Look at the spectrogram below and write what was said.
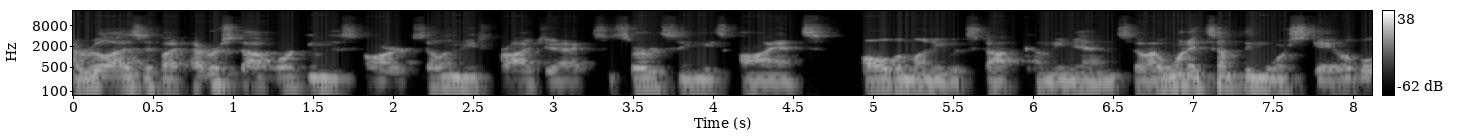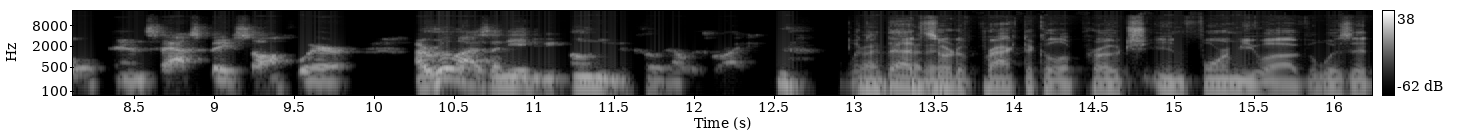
I realized if I ever stopped working this hard, selling these projects and servicing these clients, all the money would stop coming in. So I wanted something more scalable and SaaS based software. I realized I needed to be owning the code I was writing. What did that sort of practical approach inform you of? Was it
